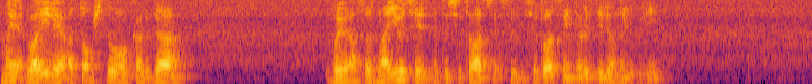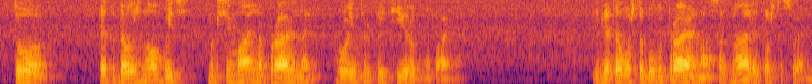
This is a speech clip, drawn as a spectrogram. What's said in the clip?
Мы говорили о том, что когда вы осознаете эту ситуацию, ситуацию неразделенной любви, то это должно быть максимально правильно проинтерпретировано вами. И для того, чтобы вы правильно осознали то, что с вами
